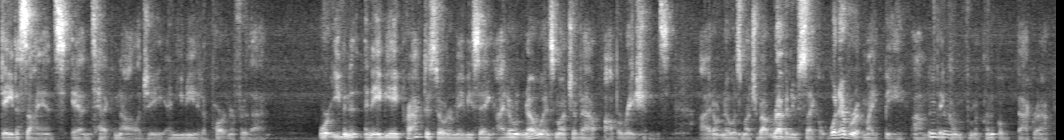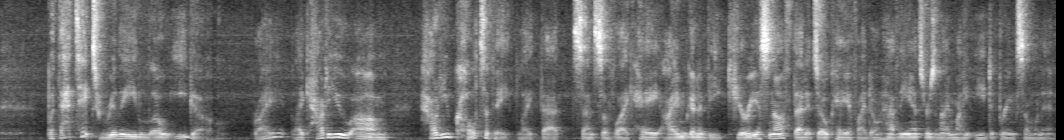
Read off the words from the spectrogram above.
data science and technology, and you needed a partner for that or even an ABA practice owner may be saying, I don't know as much about operations. I don't know as much about revenue cycle, whatever it might be, um, if mm-hmm. they come from a clinical background. But that takes really low ego, right? Like, how do you, um, how do you cultivate like that sense of like, hey, I'm going to be curious enough that it's okay if I don't have the answers and I might need to bring someone in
